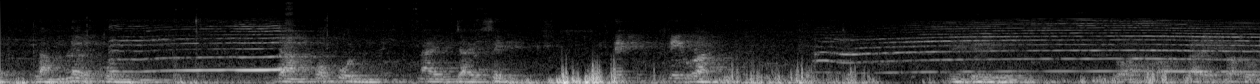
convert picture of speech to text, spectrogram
ฐล้ำเลิศคุณยังอบอุ่น ในใจสิ่งนิจนิรันดร์นี่คือตัวของพระเดชพระคุณ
